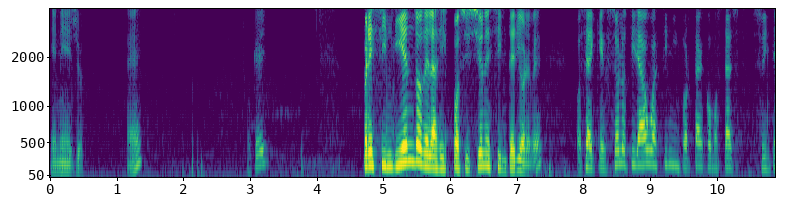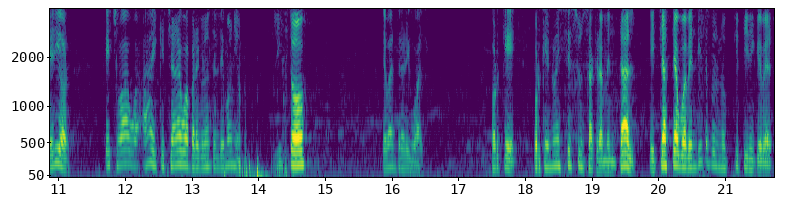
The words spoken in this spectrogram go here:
en ello. ¿eh? ¿Ok? Prescindiendo de las disposiciones interiores. ¿ves? O sea, el que solo tira agua sin importar cómo está su interior. Echo agua, ah, hay que echar agua para que no entre el demonio. Listo, te va a entrar igual. ¿Por qué? Porque no es eso un sacramental. Echaste agua bendita, pero no, ¿qué tiene que ver?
